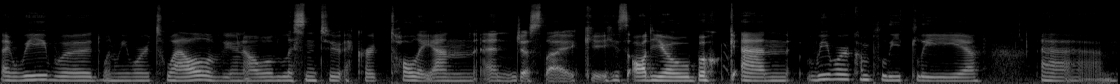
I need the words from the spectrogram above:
Like we would, when we were twelve, you know, listen to Eckhart Tolle and and just like his audio book, and we were completely um,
